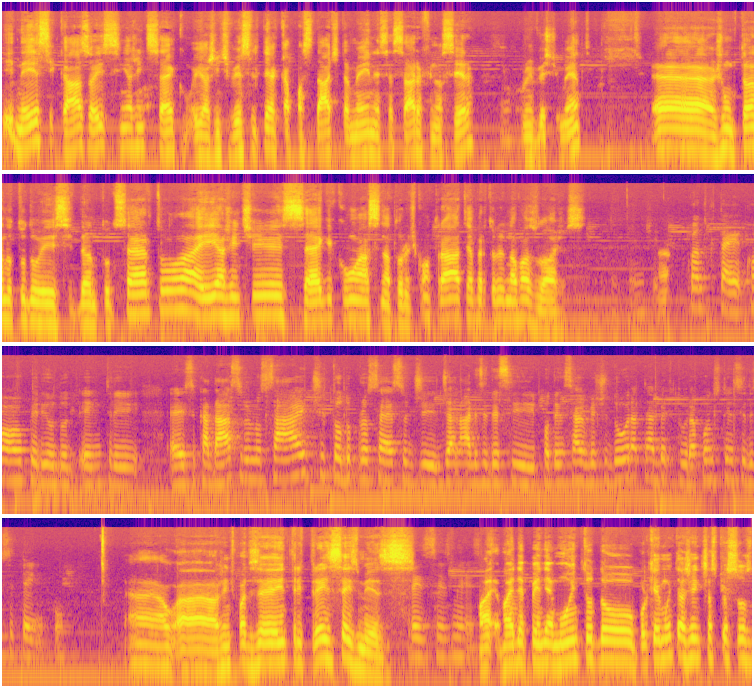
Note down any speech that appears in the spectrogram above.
E nesse caso, aí sim a gente segue e a gente vê se ele tem a capacidade também necessária financeira para o investimento. É, juntando tudo isso e dando tudo certo, aí a gente segue com a assinatura de contrato e abertura de novas lojas. Entendi. É. Quanto que tá, qual é o período entre é, esse cadastro no site, todo o processo de, de análise desse potencial investidor até a abertura? Quanto tem sido esse tempo? A, a, a, gente pode dizer entre três e seis meses. Três e seis meses. Vai, vai depender muito do. Porque muita gente, as pessoas,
